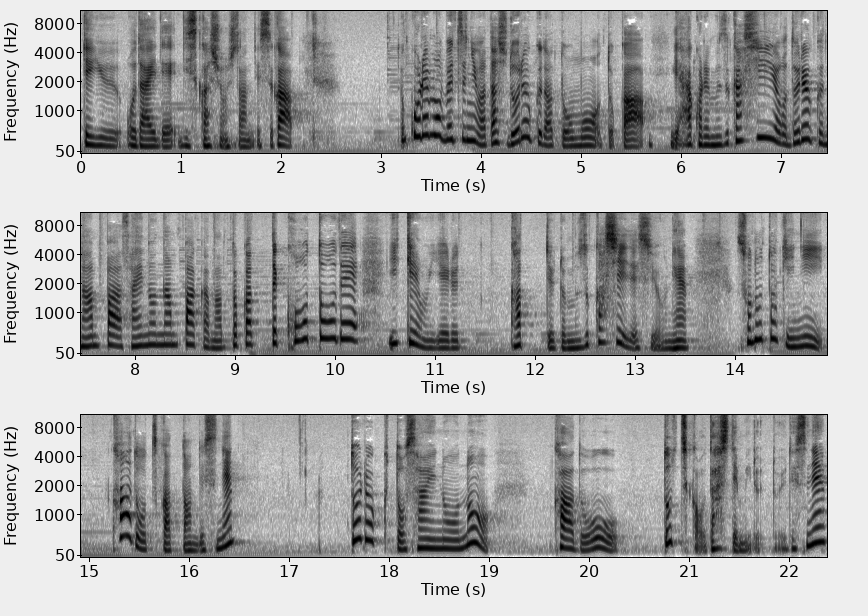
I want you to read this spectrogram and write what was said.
ていうお題でディスカッションしたんですがこれも別に私努力だと思うとかいやこれ難しいよ努力何パー才能何パーかなとかって口頭で意見を言えるかっていうと難しいですよね。その時にカードを使ったんですね。努力と才能のカードをどっちかを出してみるというですね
